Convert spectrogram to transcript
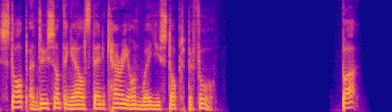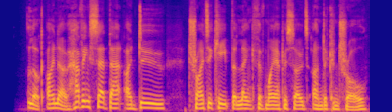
stop and do something else, then carry on where you stopped before. But look, I know, having said that, I do try to keep the length of my episodes under control.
